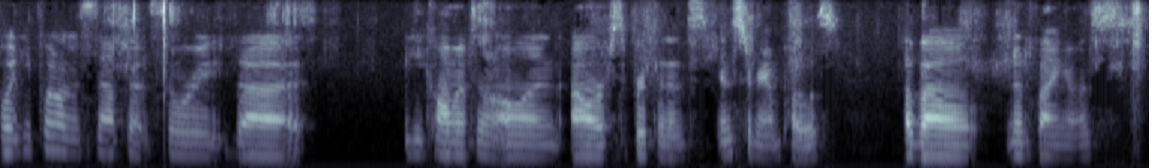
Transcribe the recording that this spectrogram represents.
but he put on a Snapchat story that he commented on our superintendent's Instagram post about notifying us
